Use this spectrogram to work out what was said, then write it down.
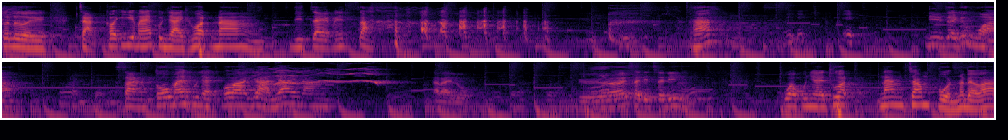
ก็เลยจัดเก้าอี้มาให้คุณยายทวดนั่ง ดีใจไหมจ๊ะ ฮะ ดีใจก็หัว สั่งโต๊ะมาให้คุณยายเพราะว่าย่านย่ายนางอะไรลูก เอ้ยสะดิดสะดิ้งกลัวคุณยายทวดนั่งจำป่นนะแบบว่า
